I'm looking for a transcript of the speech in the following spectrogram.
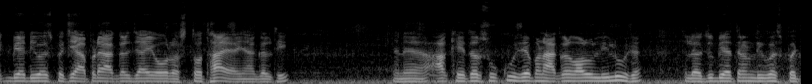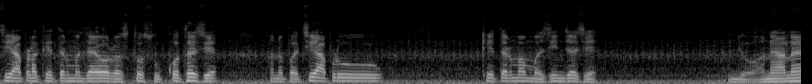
એક બે દિવસ પછી આપણે આગળ જાય એવો રસ્તો થાય અહીંયા આગળથી. અને આ ખેતર સૂકું છે, પણ આગળવાળું લીલું છે. એટલે હજુ બે ત્રણ દિવસ પછી આપણા ખેતરમાં જાય રસ્તો સૂકો થશે અને પછી આપણું ખેતરમાં મશીન જશે. જો, અને આને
